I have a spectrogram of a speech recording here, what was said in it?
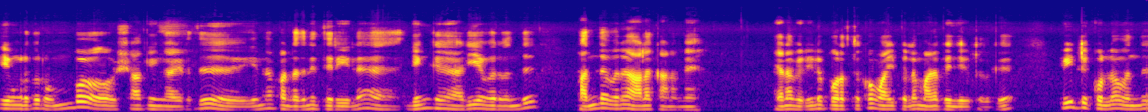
இவங்களுக்கு ரொம்ப ஷாக்கிங் ஆகிடுது என்ன பண்ணுறதுன்னு தெரியல. எங்கள் அடியவர் வந்து வந்தவர் ஆளை காணுமே. ஏன்னா வெளியில் போகிறதுக்கும் வாய்ப்பு இல்லை. மழை பெஞ்சிக்கிட்டு இருக்கு. வீட்டுக்குள்ளே வந்து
